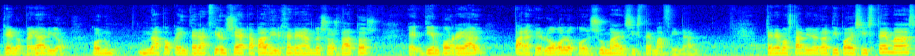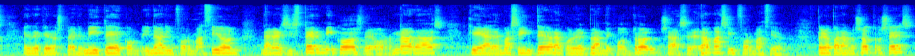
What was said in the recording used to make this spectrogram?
que el operario, con una poca interacción, sea capaz de ir generando esos datos en tiempo real para que luego lo consuma el sistema final. Tenemos también otro tipo de sistemas en el que nos permite combinar información de análisis térmicos, de hornadas, que además se integran con el plan de control, o sea, se le da más información. Pero para nosotros es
